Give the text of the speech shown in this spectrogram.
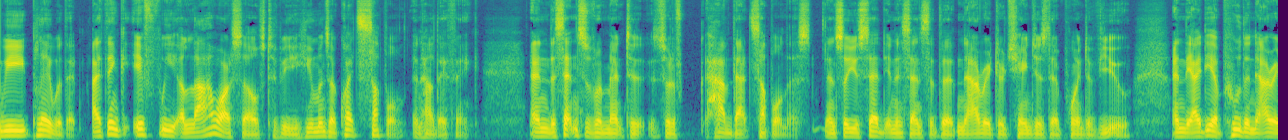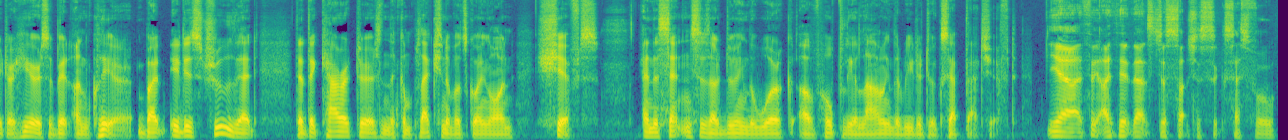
we play with it. I think if we allow ourselves to be, humans are quite supple in how they think. And the sentences were meant to sort of have that suppleness. And so you said, in a sense, that the narrator changes their point of view. And the idea of who the narrator here is a bit unclear. But it is true that, that the characters and the complexion of what's going on shifts. And the sentences are doing the work of hopefully allowing the reader to accept that shift. Yeah, I think I think that's just such a successful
